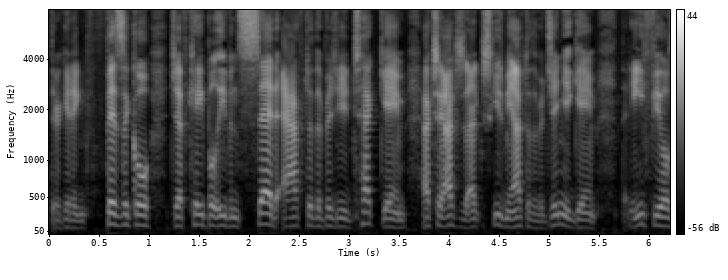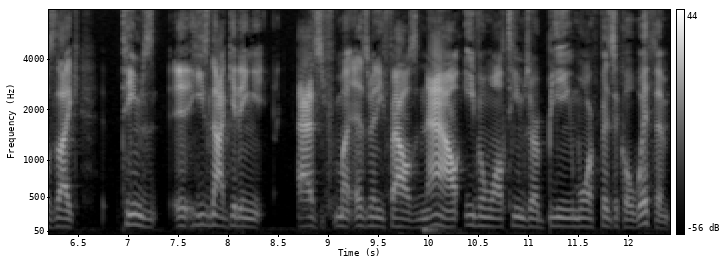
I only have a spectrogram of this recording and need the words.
They're getting physical. Jeff Capel even said after the Virginia Tech game, actually, actually excuse me, after the Virginia game, that he feels like teams eh, he's not getting as as many fouls now, even while teams are being more physical with him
